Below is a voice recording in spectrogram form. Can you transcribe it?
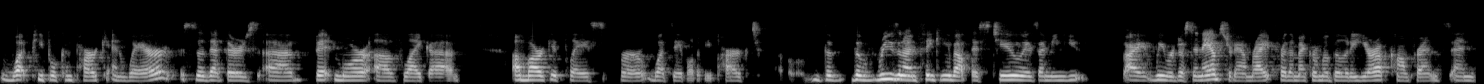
what people can park and where, so that there's a bit more of like a a marketplace for what's able to be parked. The the reason I'm thinking about this too is I mean you I we were just in Amsterdam, right, for the Micromobility Europe conference, and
